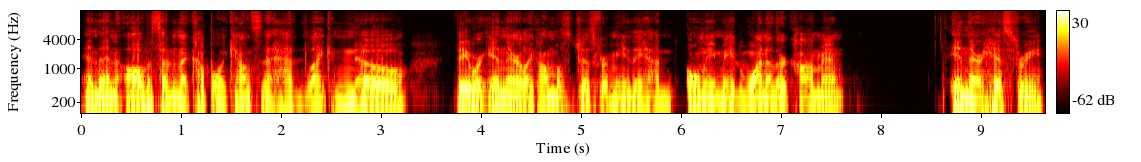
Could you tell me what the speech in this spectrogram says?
And then all of a sudden a couple accounts that had like no they were in there like almost just for me they had only made one other comment in their history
